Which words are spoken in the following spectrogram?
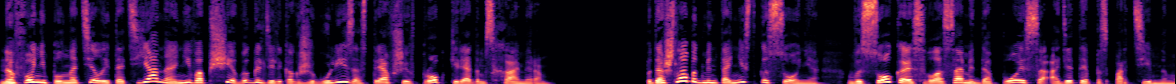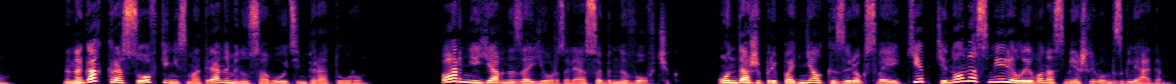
на фоне полнотелой Татьяны они вообще выглядели как «Жигули», застрявшие в пробке рядом с «Хаммером». Подошла бадминтонистка Соня, высокая, с волосами до пояса, одетая по-спортивному. На ногах кроссовки, несмотря на минусовую температуру. Парни явно заерзали, особенно Вовчик. Он даже приподнял козырек своей кепки, но она смерила его насмешливым взглядом.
